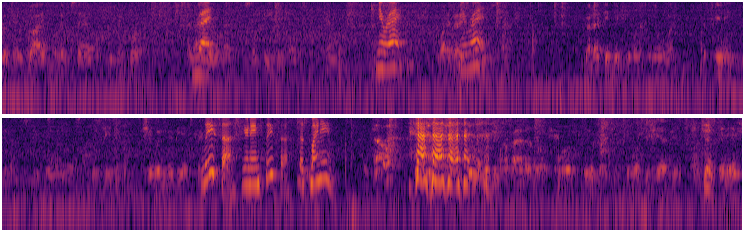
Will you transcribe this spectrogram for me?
people can drive for themselves to make more. And I Right. know that some people can, can You're right. whatever. You're right. But I think if you want to know what the feeling, you know, speak more when it was Lisa. She will maybe explain. Lisa, your name's Lisa. That's my name. Maybe, oh. if I don't know if she wants to, but she wants to share, just, just finish.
